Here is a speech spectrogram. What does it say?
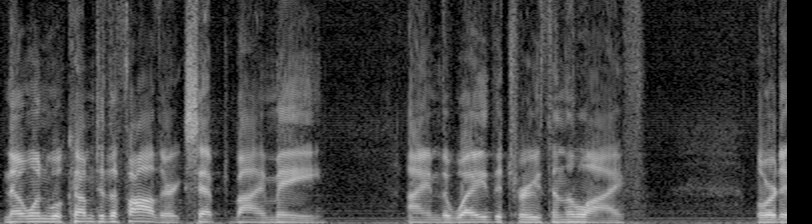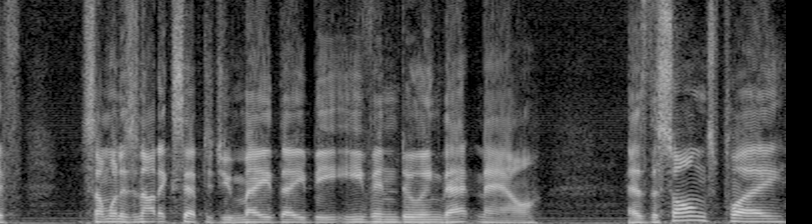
No one will come to the Father except by me. I am the way, the truth, and the life. Lord, if someone has not accepted you, may they be even doing that now. As the songs play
